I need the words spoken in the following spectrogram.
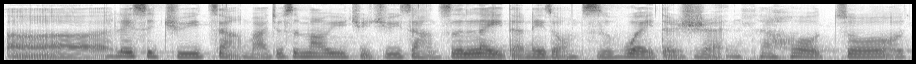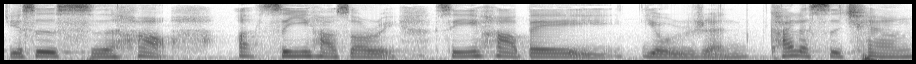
呃类似局长吧，就就是贸易局局长之类的那种职位的人，然后昨也是十号。啊，十一号，sorry，十一号被有人开了四枪，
